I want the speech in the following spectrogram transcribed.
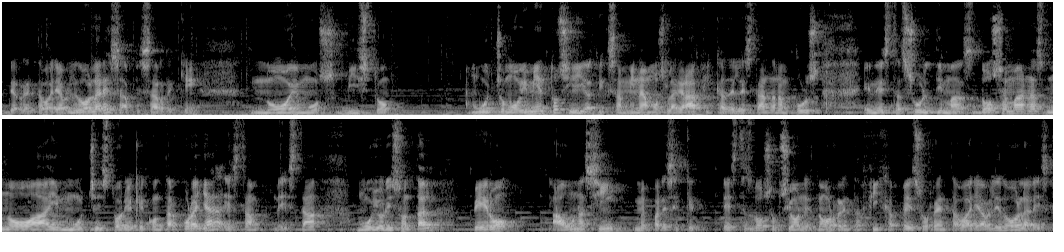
de renta variable dólares, a pesar de que no hemos visto mucho movimiento. Si examinamos la gráfica del Standard Poor's en estas últimas dos semanas, no hay mucha historia que contar por allá, está, está muy horizontal, pero Aún así, me parece que estas dos opciones, ¿no? renta fija peso, renta variable dólares,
